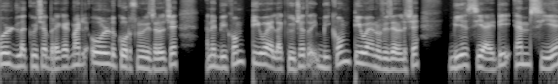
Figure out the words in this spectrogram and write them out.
ઓલ્ડ લખ્યું છે બ્રેકેટમાં, એટલે ઓલ્ડ કોર્સનું રિઝલ્ટ છે અને બીકોમ ટીવાય લખ્યું છે. તો બીકોમ ટીવાયનું રિઝલ્ટ છે. BSc IT MCA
